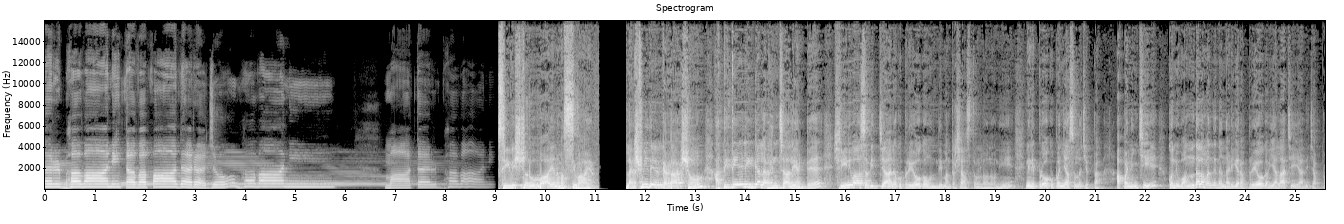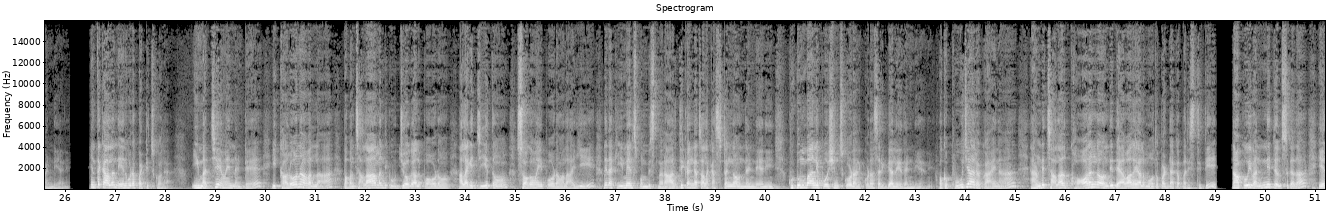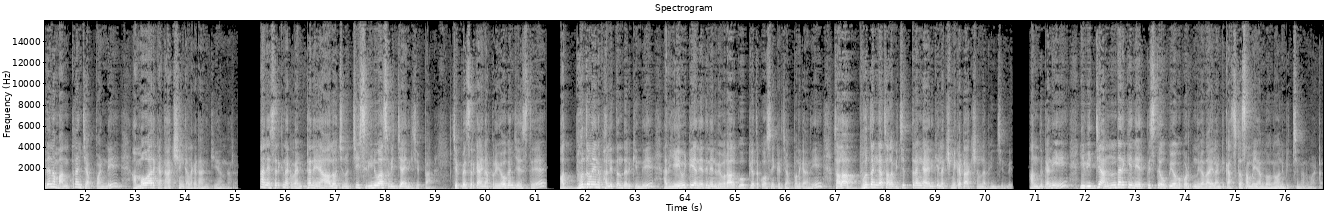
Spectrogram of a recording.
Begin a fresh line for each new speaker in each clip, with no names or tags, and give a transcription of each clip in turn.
मातर्भवानि तव पादरजो भवानी मातर्भवानि
శ్రీ విష్ణు రూపాయ నమశివాయ లక్ష్మీదేవి కటాక్షం అతి తేలిగ్గా లభించాలి అంటే శ్రీనివాస విద్య అని ఒక ప్రయోగం ఉంది మంత్రశాస్త్రంలోనని నేను ఎప్పుడో ఒక ఉపన్యాసంలో చెప్పా అప్పటి నుంచి కొన్ని వందల మంది నన్ను అడిగారు ఆ ప్రయోగం ఎలా చేయాలి చెప్పండి అని ఇంతకాలం నేను కూడా పట్టించుకోలే ఈ మధ్య ఏమైందంటే ఈ కరోనా వల్ల పాపం చాలామందికి ఉద్యోగాలు పోవడం అలాగే జీతం సొగం అయిపోవడం అలా అయ్యి అదే నాకు ఈమెయిల్స్ పంపిస్తున్నారు. ఆర్థికంగా చాలా కష్టంగా ఉందండి అని కుటుంబాన్ని పోషించుకోవడానికి కూడా సరిగ్గా లేదండి అని. ఒక పూజారి ఒక ఆయన అంటే చాలా ఘోరంగా ఉంది దేవాలయాలు మూతపడ్డాక పరిస్థితి. నాకు ఇవన్నీ తెలుసు కదా ఏదైనా మంత్రం చెప్పండి అమ్మవారి కటాక్షం కలగడానికి అన్నారు. అనేసరికి నాకు వెంటనే ఆలోచన వచ్చి శ్రీనివాస విద్య ఆయనకి చెప్పా. చెప్పేసరికి ఆయన ప్రయోగం చేస్తే అద్భుతమైన ఫలితం దొరికింది. అది ఏమిటి అనేది నేను వివరాల గోప్యత కోసం ఇక్కడ చెప్పను కానీ చాలా అద్భుతంగా చాలా విచిత్రంగా ఆయనకి లక్ష్మీ కటాక్షం లభించింది. అందుకని ఈ విద్య అందరికీ నేర్పిస్తే ఉపయోగపడుతుంది కదా ఇలాంటి కష్ట సమయంలోనూ అనిపించింది అనమాట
